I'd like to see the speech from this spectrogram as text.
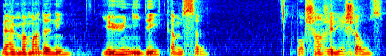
ben, à un moment donné, il y a eu une idée comme ça pour changer les choses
